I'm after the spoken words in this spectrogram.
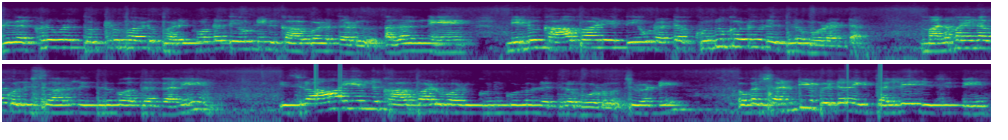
నువ్వెక్కడ కూడా తొట్టుపాటు పడకుండా దేవుడు నిన్ను కాపాడుతాడు. అలాగనే నిన్ను కాపాడే దేవుడు అంట కునుకడు నిద్రపోడంట. మనమైనా కొన్నిసార్లు నిద్రపోతాం కానీ ఇజ్రాయిల్ని కాపాడువాడు కునుకుడు నిద్రపోడు. చూడండి ఒక చంటి బిడ్డని తల్లి ఏం చేసింది?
